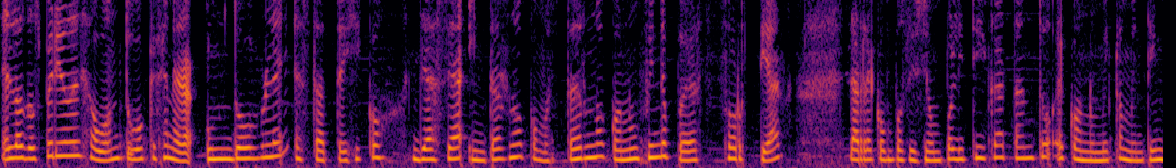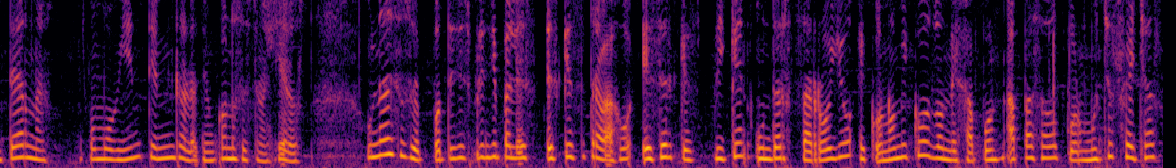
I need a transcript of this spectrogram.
en los dos periodos Japón tuvo que generar un doble estratégico, ya sea interno como externo, con un fin de poder sortear la recomposición política tanto económicamente interna como bien tienen relación con los extranjeros. Una de sus hipótesis principales es que este trabajo es el que explique un desarrollo económico donde Japón ha pasado por muchas fechas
